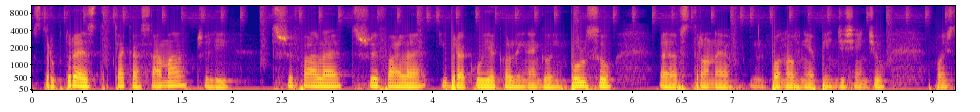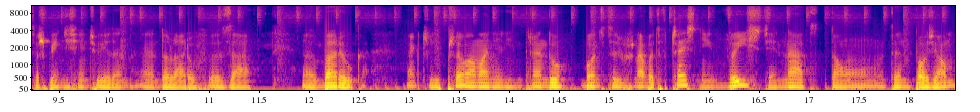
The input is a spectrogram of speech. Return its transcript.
Struktura jest taka sama, czyli trzy fale, trzy fale i brakuje kolejnego impulsu e, w stronę ponownie 50 bądź też 51 dolarów za e, baryłkę. Tak, czyli przełamanie linii trendu, bądź też już nawet wcześniej wyjście nad tą, ten poziom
